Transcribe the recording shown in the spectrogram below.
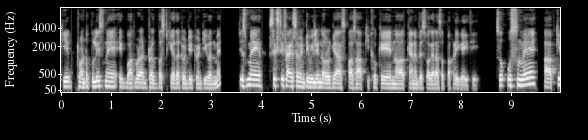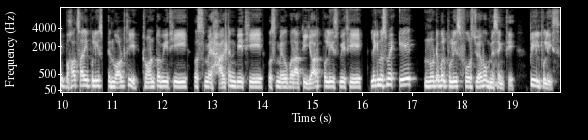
कि एक टोरंटो पुलिस ने एक बहुत बड़ा ड्रग बस्ट किया था 2021 में जिसमें 65-70 बिलियन डॉलर के आसपास आपकी कोकेन और कैनबिस वगैरह सब पकड़ी गई थी। सो so, उसमें आपकी बहुत सारी पुलिस इन्वॉल्व थी। टोरंटो भी थी उसमें हाल्टन भी थी उसमें ऊपर आपकी यॉर्क पुलिस भी थी लेकिन उसमें एक नोटेबल पुलिस फोर्स जो है वो मिसिंग थी Peel police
